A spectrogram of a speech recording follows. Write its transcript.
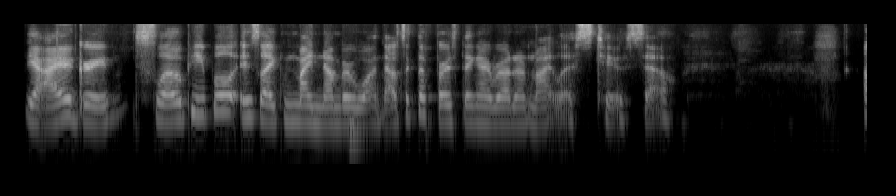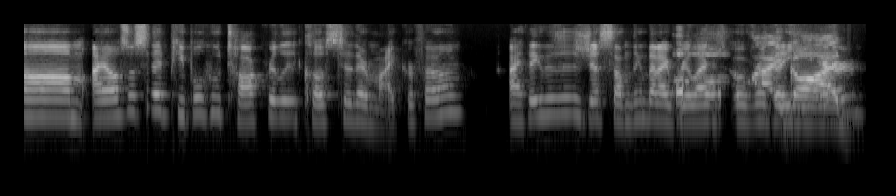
Yeah, I agree. Slow people is like my number one. That was like the first thing I wrote on my list too. So, Um, I also said people who talk really close to their microphone. I think this is just something that I've realized Oh over my the God. year.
